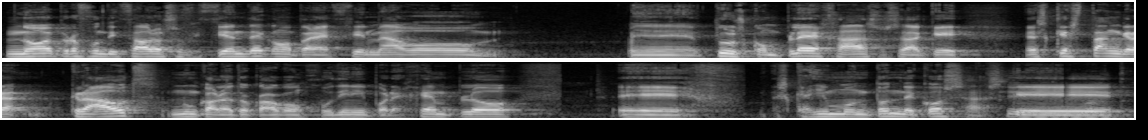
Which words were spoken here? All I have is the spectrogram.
no he profundizado lo suficiente como para decirme hago eh, tools complejas. O sea, que es que es tan crowd, nunca lo he tocado con Houdini, por ejemplo. Eh, es que hay un montón de cosas que,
